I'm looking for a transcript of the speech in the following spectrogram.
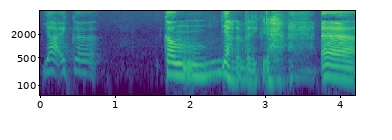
Ja, ik uh, kan. Ja, dan ben ik weer. Uh,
